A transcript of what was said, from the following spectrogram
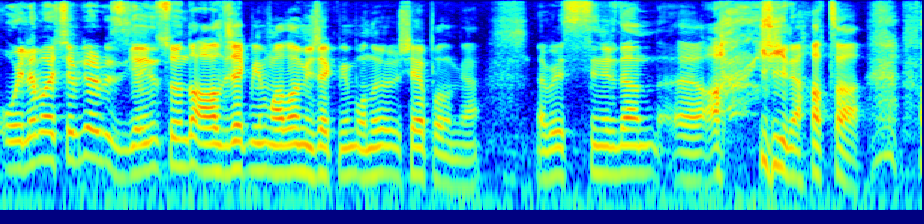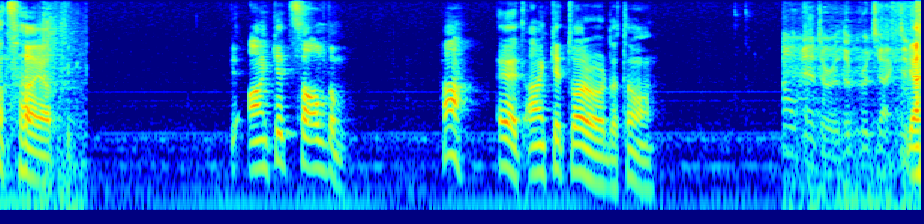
Oylama açabiliyor muyuz? Yayının sonunda ağlayacak mıyım, ağlamayacak mıyım? Onu şey yapalım ya. ya böyle sinirden e, yine hata. Hata yaptık. Bir anket saldım. Ha, evet anket var orada tamam. Ya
